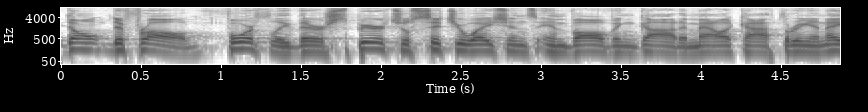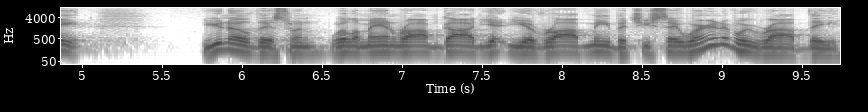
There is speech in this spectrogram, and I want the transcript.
don't defraud. Fourthly, there are spiritual situations involving God in Malachi 3 and 8. You know this one. Will a man rob God? Yet you have robbed me. But you say, Wherein have we robbed thee?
